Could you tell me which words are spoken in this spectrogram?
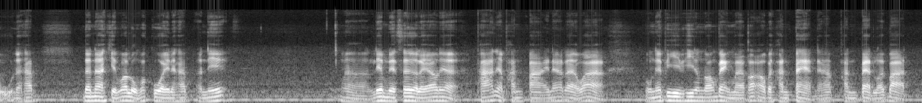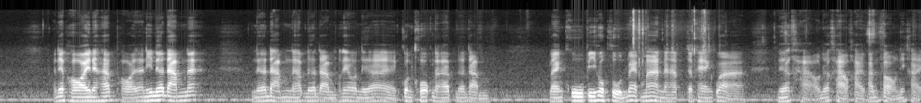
อูนะครับ ด้านหน้าเขียนว่าหลวงพ่อกลวยนะครับ อันนี้เลี่ยมเลเซอร์แล้วเนี่ยพระเนี่ยพันปลายนะแต่ว่าตรงเนี้พี่พี่น้องๆแบ่งมาก็เอาไปพันแปดนะครับพันแปดร้อยบาท อันนี้พลอยนะครับพลอยอันนี้เนื้อดำนะ เนื้อดำนะครับ เนื้อดำเขาเรียกว่าเนื้อก้นโคกนะครับ เนื้อดำแรงคูปีหกศูนย์แมกม่านนะครับ จะแพงกว่าเนื้อขาว เนื้อขาวขายพันสองนี่ขาย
